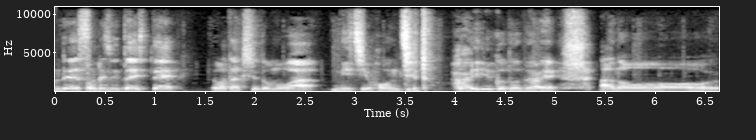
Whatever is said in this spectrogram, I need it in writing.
でそれに対しして私どもは日本人と、はい。い、うことでね、はい。あのー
